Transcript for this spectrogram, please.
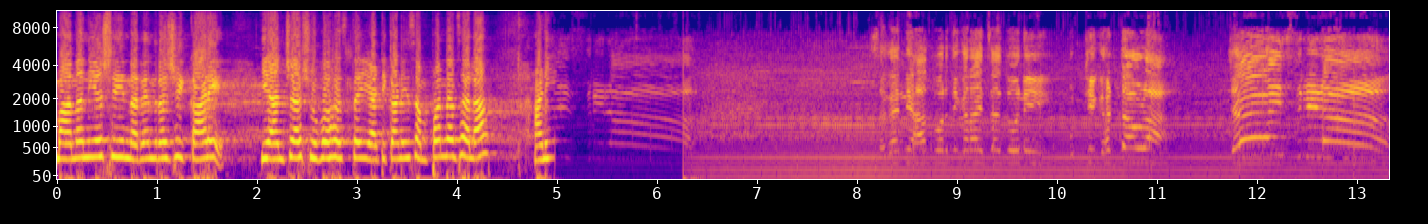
माननीय श्री नरेंद्रजी काळे यांच्या शुभ हस्ते या ठिकाणी संपन्न झाला. आणि सगळ्यांनी हात वरती करायचा दोन्ही. मुठ्ठी घट्ट आवळा. जय श्रीराम.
